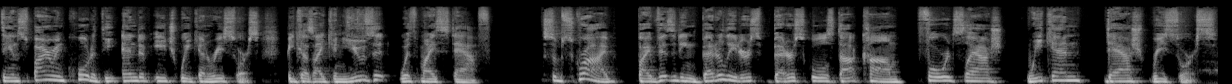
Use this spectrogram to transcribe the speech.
the inspiring quote at the end of each weekend resource because I can use it with my staff. Subscribe by visiting betterleadersbetterschools.com forward slash weekend dash resource.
